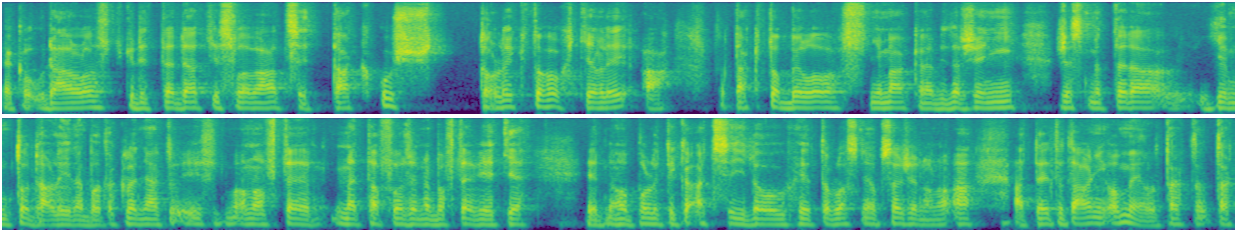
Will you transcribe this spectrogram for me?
jako událost, kdy teda ti Slováci tak už tolik toho chtěli a tak to bylo s nima k nevydržení, že jsme teda jim to dali, nebo takhle nějak to, ono v té metafoře nebo v té větě jednoho politika, ať si jdou, je to vlastně obsaženo. No a, a to je totální omyl. Tak, tak,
